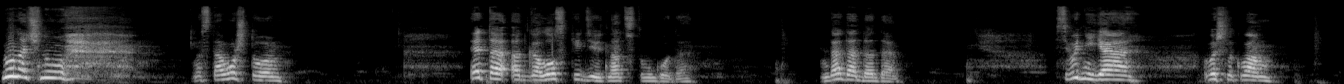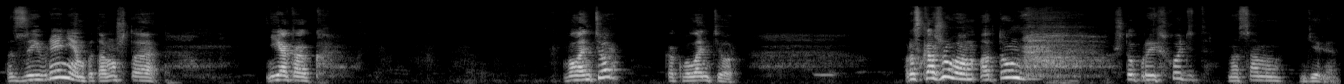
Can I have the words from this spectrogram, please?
Ну, начну с того, что это отголоски 19 года. Да-да-да-да. Сегодня я вышла к вам с заявлением, потому что я как волонтер, как волонтер, расскажу вам о том, что происходит на самом деле.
